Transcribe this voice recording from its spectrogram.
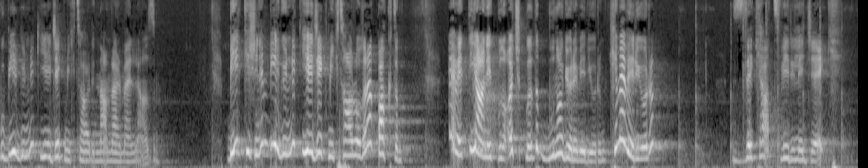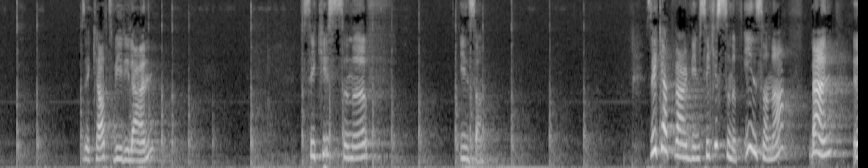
bu bir günlük yiyecek miktarından vermen lazım. Bir kişinin bir günlük yiyecek miktarı olarak baktım. Evet Diyanet bunu açıkladı. Buna göre veriyorum. Kime veriyorum? Zekat verilecek. Zekat verilen 8 sınıf insan. Zekat verdiğim 8 sınıf insana ben e,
